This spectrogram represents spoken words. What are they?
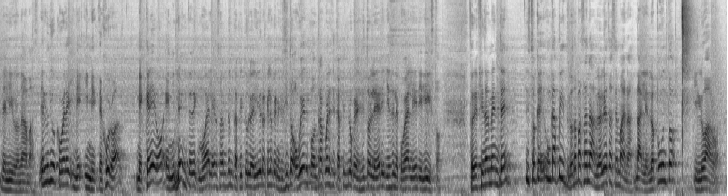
del libro nada más. Es lo único que voy a leer. Y, me, te juro, ¿ah? me creo en mi mente de que me voy a leer solamente un capítulo del libro, que es lo que necesito. O voy a encontrar cuál es el capítulo que necesito leer y ese es el que voy a leer y listo. Entonces, finalmente, listo, ok, un capítulo, no pasa nada, me lo leo esta semana. Dale, lo apunto y lo hago.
